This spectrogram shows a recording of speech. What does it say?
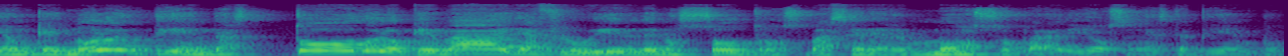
Y aunque no lo entiendas, todo lo que vaya a fluir de nosotros va a ser hermoso para Dios en este tiempo.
